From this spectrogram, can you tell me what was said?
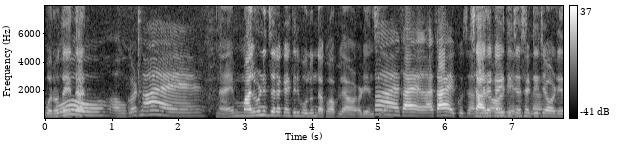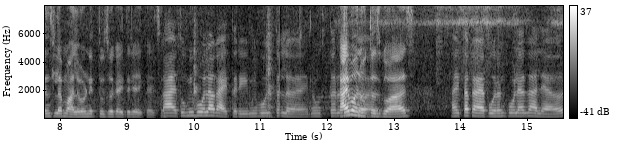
बनवता येतात? हो, अवघड नाही नाही मालवणीत जरा काहीतरी बोलून दाखव आपल्या ऑडियन्सला काय काय काय ऐकूचं सारं काही तिच्यासाठीच्या ऑडियन्सला मालवणीत तुझं काहीतरी ऐकायचं. काय तुम्ही बोला काहीतरी मी बोलतलय मी उत्तर काय देतोय. बनवतस गो आज? आता काय पुरणपोळ्या झाल्यावर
